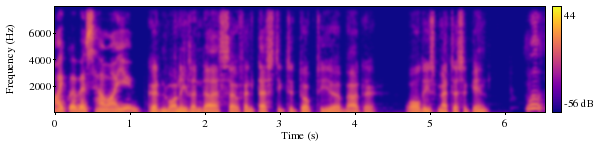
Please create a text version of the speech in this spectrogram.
Hi, Kobus, how are you? Good morning, Linda. Linda. So fantastic to talk to you about uh, all these matters again. Well,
